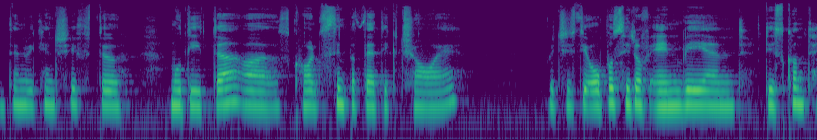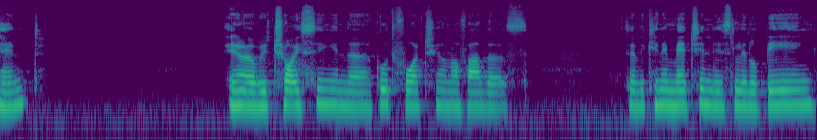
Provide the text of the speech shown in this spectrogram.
And then we can shift to mudita, or it's called sympathetic joy, which is the opposite of envy and discontent. You know, rejoicing in the good fortune of others. So we can imagine this little being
